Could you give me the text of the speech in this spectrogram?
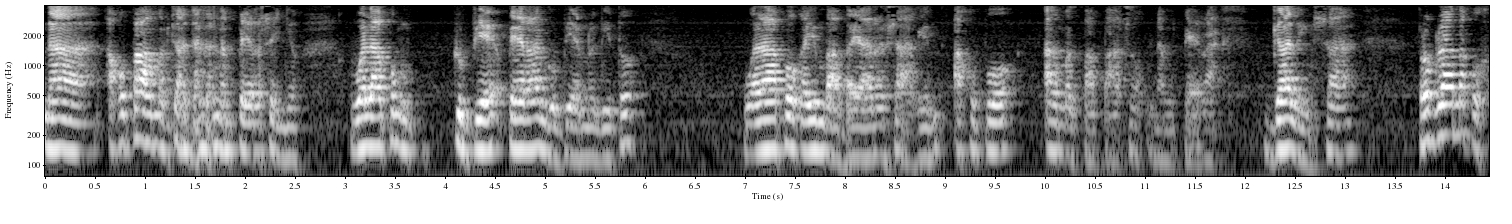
na ako pa ang magdadala ng pera sa inyo. Wala pong pera ang gobyerno dito. Wala po kayong babayaran sa akin. Ako po ang magpapasok ng pera galing sa programa ko.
